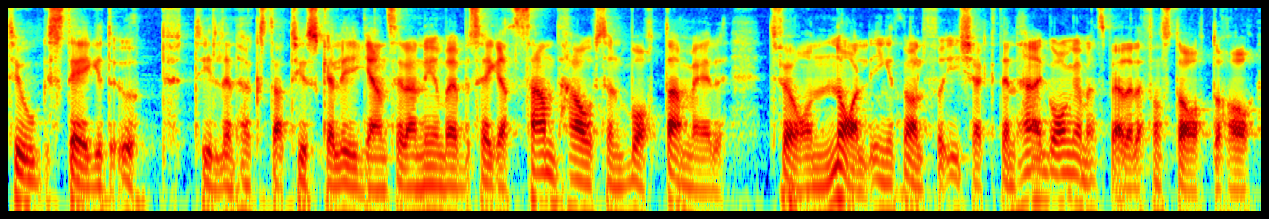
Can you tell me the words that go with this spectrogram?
tog steget upp till den högsta tyska ligan sedan Nürnberg besegrat Sandhausen borta med 2-0. Inget mål för Ishak den här gången men spelade från start och har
